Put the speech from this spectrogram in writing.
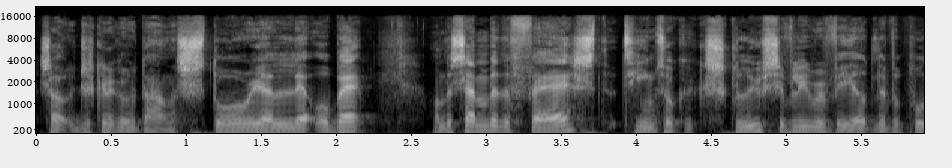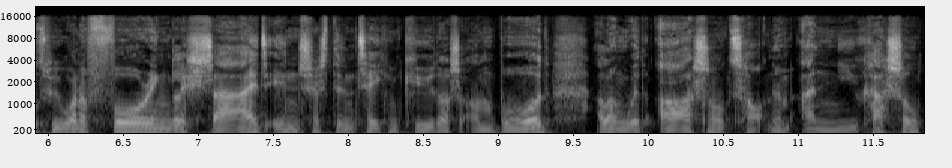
so I'm just going to go down the story a little bit. On December the 1st, Team Talk exclusively revealed Liverpool to be one of four English sides interested in taking Kudus on board, along with Arsenal, Tottenham and Newcastle.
